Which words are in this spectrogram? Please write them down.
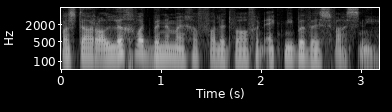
was daar al lig wat binne my geval het waarvan ek nie bewus was nie.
